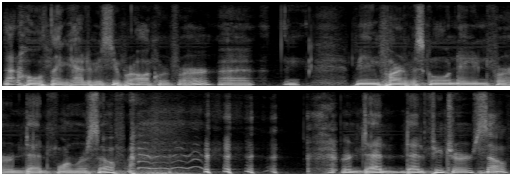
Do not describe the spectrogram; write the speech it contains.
that whole thing had to be super awkward for her, uh, being part of a school named for her dead former self, or dead dead future self,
